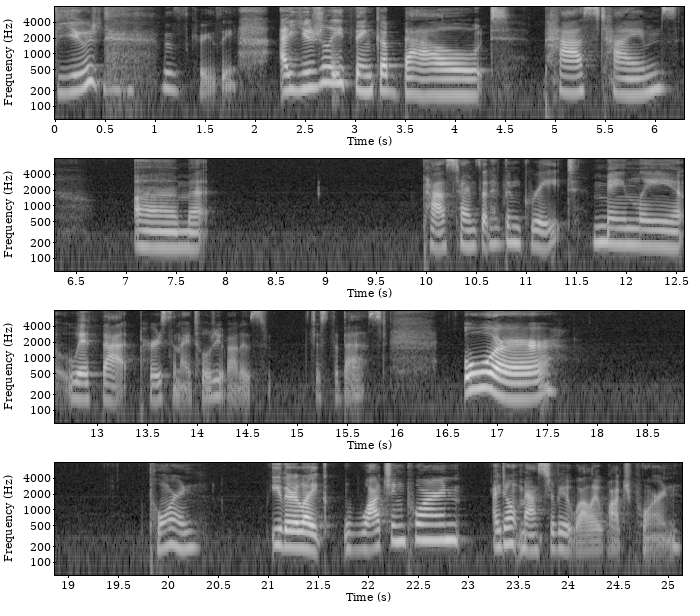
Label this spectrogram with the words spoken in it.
viewed. this is crazy. I usually think about past times, um, past times that have been great, mainly with that person I told you about is just the best. Or porn. Either like watching porn. I don't masturbate while I watch porn.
